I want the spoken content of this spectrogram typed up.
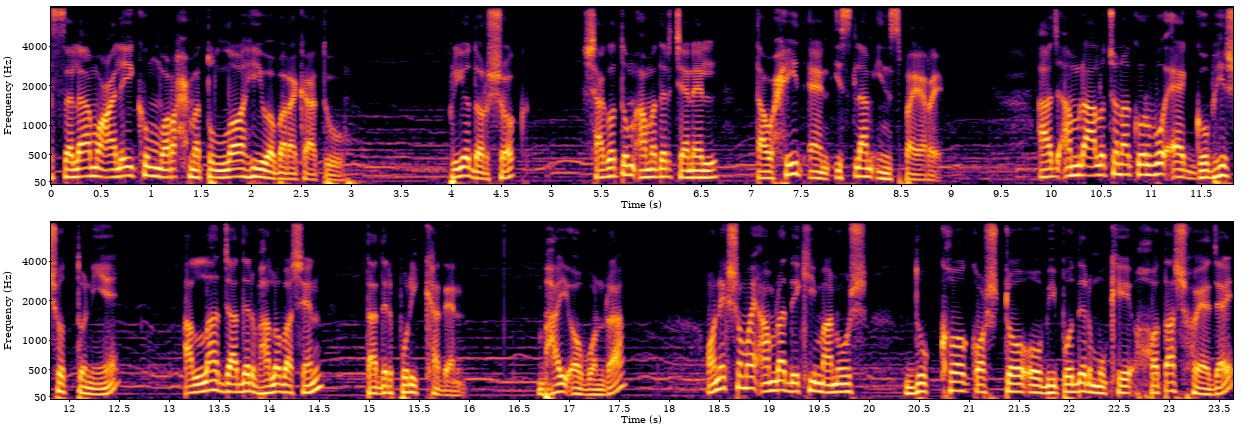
আসসালামু আলাইকুম ওরহমতুল্লাহি ওবরাকাতু। প্রিয় দর্শক, স্বাগতম আমাদের চ্যানেল তাওহিদ অ্যান্ড ইসলাম ইন্সপায়ারে। আজ আমরা আলোচনা করব এক গভীর সত্য নিয়ে। আল্লাহ যাদের ভালোবাসেন, তাদের পরীক্ষা দেন। ভাই ও বোনরা, অনেক সময় আমরা দেখি মানুষ দুঃখ, কষ্ট ও বিপদের মুখে হতাশ হয়ে যায়।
